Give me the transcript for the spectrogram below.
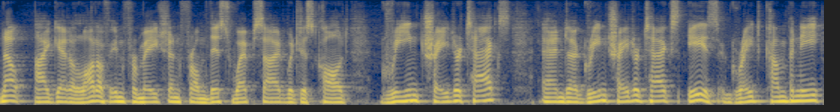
Now, I get a lot of information from this website, which is called Green Trader Tax. And uh, Green Trader Tax is a great company.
